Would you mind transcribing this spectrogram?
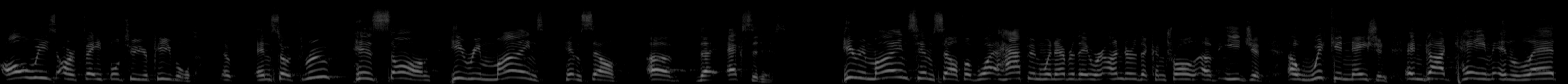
always are faithful to your people. Uh, and so through his song, he reminds himself of the Exodus. He reminds himself of what happened whenever they were under the control of Egypt, a wicked nation, and God came and led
